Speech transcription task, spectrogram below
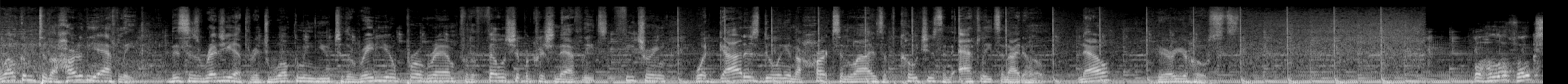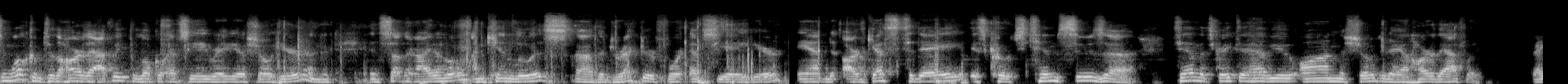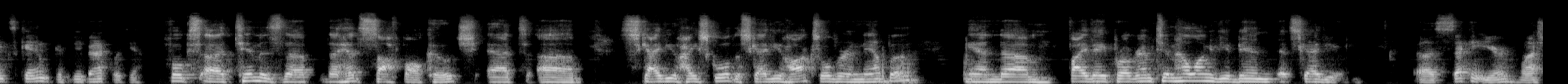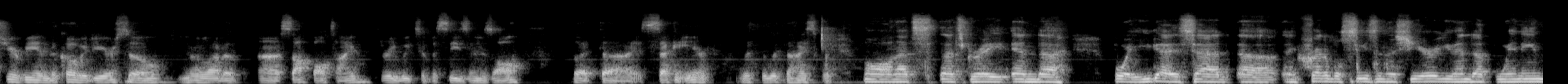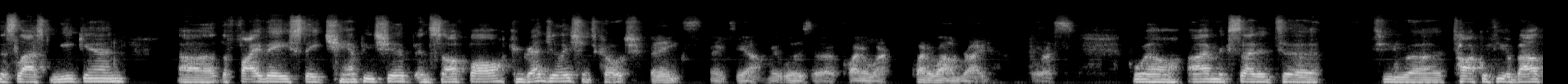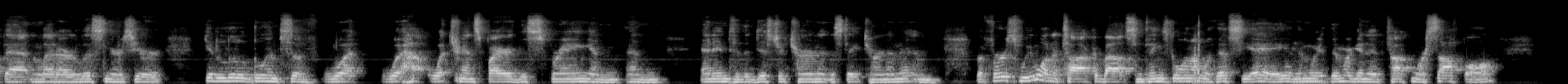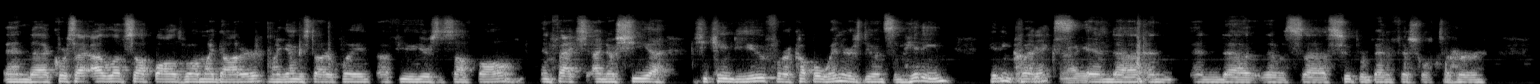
Welcome to the Heart of the Athlete. This is Reggie Etheridge welcoming you to the radio program for the Fellowship of Christian Athletes, featuring what God is doing in the hearts and lives of coaches and athletes in Idaho. Now, here are your hosts. Well, hello, folks, and welcome to the Heart of the Athlete, the local FCA radio show here in, in Southern Idaho. I'm Ken Lewis, uh, the director for FCA here, and our guest today is Coach Tim Souza. Tim, it's great to have you on the show today on Heart of the Athlete. Thanks, Ken. Good to be back with you. Folks, uh, Tim is the, the head softball coach at uh, Skyview High School, the Skyview Hawks over in Nampa, and um, 5A program. Tim, how long have you been at Skyview? Uh, second year, last year being the COVID year, so not a lot of uh, softball time. Three weeks of the season is all, but uh, it's second year with the, with the high school. Oh, that's that's great. And uh, boy, you guys had uh, an incredible season this year. You end up winning this last weekend uh, the 5A state championship in softball. Congratulations, coach. Thanks. Thanks. Yeah, it was uh, quite a quite a wild ride for us. Well, I'm excited to to uh, talk with you about that and let our listeners here get a little glimpse of what what how, what transpired this spring and and and into the district tournament and the state tournament. And but first, we want to talk about some things going on with FCA, and then we then we're going to talk more softball. And uh, of course, I, I, love softball as well. My daughter, my youngest daughter, played a few years of softball. In fact, I know she uh, she came to you for a couple winters doing some hitting hitting clinics, right. and uh, and and uh, that was uh, super beneficial to her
